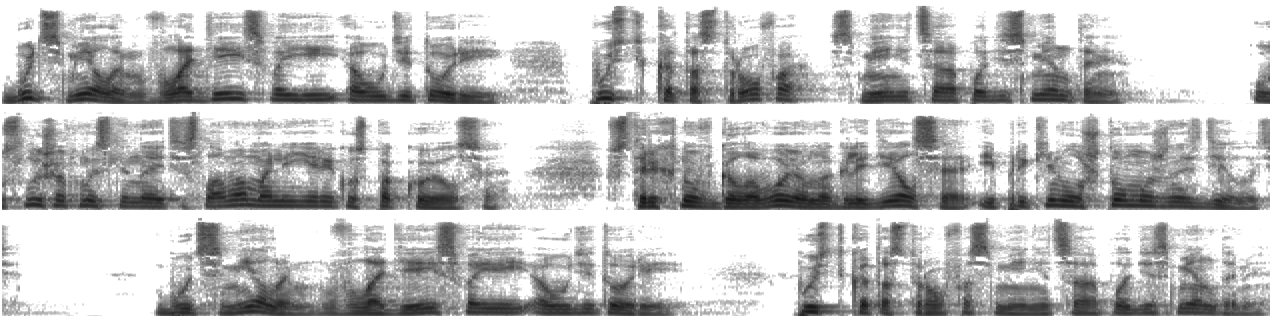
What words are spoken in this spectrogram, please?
Будь смелым, владей своей аудиторией. Пусть катастрофа сменится аплодисментами. Услышав мысленно эти слова, Малиерик успокоился. Встряхнув головой, он огляделся и прикинул, что можно сделать. Будь смелым, владей своей аудиторией. Пусть катастрофа сменится аплодисментами.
